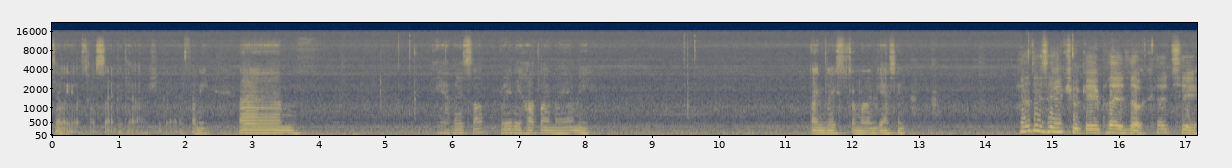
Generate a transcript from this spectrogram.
telling us what's that yeah, funny. Um, yeah, but it's not really Hotline Miami. At least from what I'm guessing. How does the actual gameplay look? Let's see.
